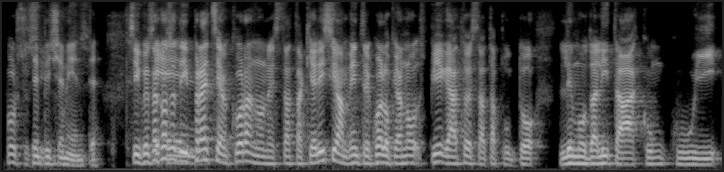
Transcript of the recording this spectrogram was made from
Forse sì, semplicemente. forse sì. Sì, questa cosa E- dei prezzi ancora non è stata chiarissima, mentre quello che hanno spiegato è stata appunto le modalità con cui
